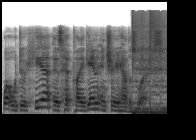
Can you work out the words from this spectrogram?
what we'll do here is hit play again and show you how this works.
